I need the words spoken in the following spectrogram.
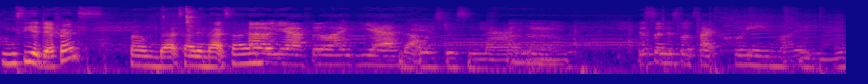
Can you see a difference from that side and that side? Oh yeah, I feel like yeah. that one's just matte. Mhm. This one just looks like clean, like. Mhm.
